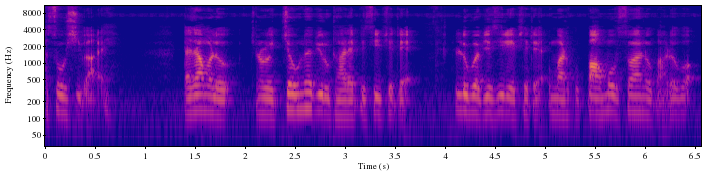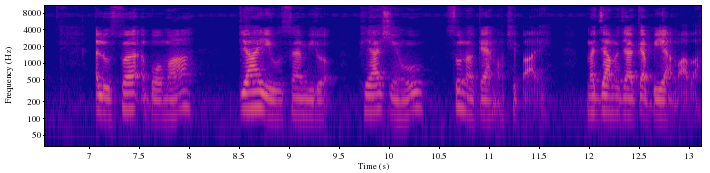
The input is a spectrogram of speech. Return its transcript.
အဆိုရှိပါတယ် ဒါကြောင့်မလို့ကျွန်တော်တို့ဂျုံနဲ့ပြုလုပ်ထားတဲ့ပစ္စည်းဖြစ်တဲ့လူပဲပစ္စည်းတွေဖြစ်တဲ့ဥမာတစ်ခုပေါင်မှုတ်စွမ်းတို့ပါလို့ပေါ့အဲ့လိုစွမ်းအပေါ်မှာပြားရည်ကိုစမ်းပြီးတော့ဖျားရှင်ကိုစွန့်တော်ကတ်မှာဖြစ်ပါတယ်မကြမကြကတ်ပေးရမှာပါ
